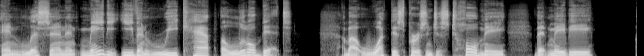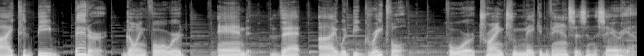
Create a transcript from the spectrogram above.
and listen and maybe even recap a little bit about what this person just told me that maybe I could be better going forward and that I would be grateful for trying to make advances in this area.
